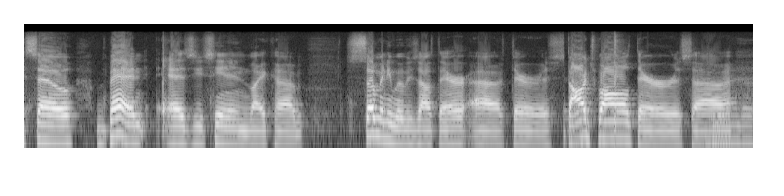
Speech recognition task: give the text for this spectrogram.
So Ben, as you've seen in like um, so many movies out there, uh, there's Dodgeball, there's uh,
